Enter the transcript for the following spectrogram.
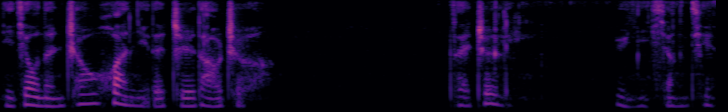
你就能召唤你的指导者，在这里与你相见。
